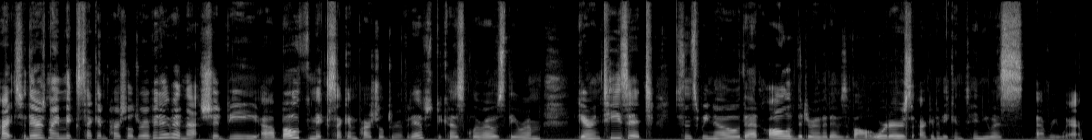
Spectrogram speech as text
All right, so there's my mixed second partial derivative, and that should be uh, both mixed second partial derivatives because Clairaut's theorem guarantees it since we know that all of the derivatives of all orders are going to be continuous everywhere.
